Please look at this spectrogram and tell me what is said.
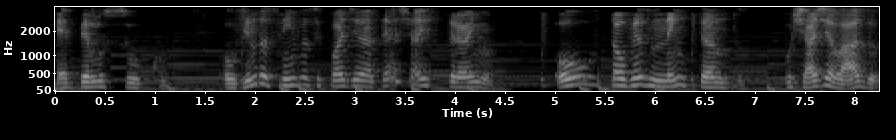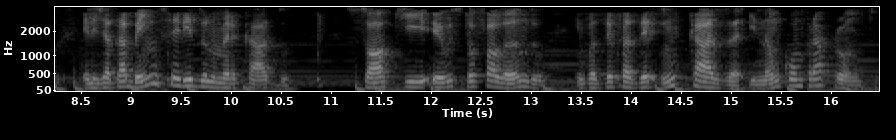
é pelo suco. Ouvindo assim você pode até achar estranho, ou talvez nem tanto. O chá gelado, ele já está bem inserido no mercado. Só que eu estou falando em você fazer em casa e não comprar pronto.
